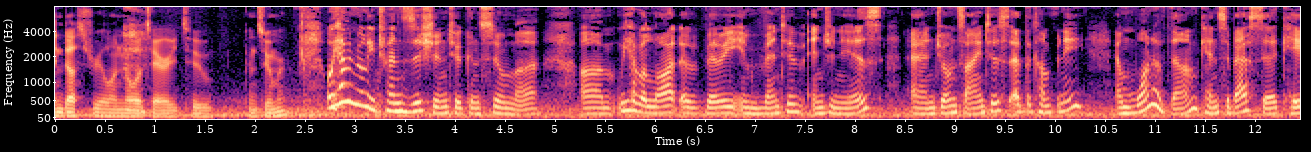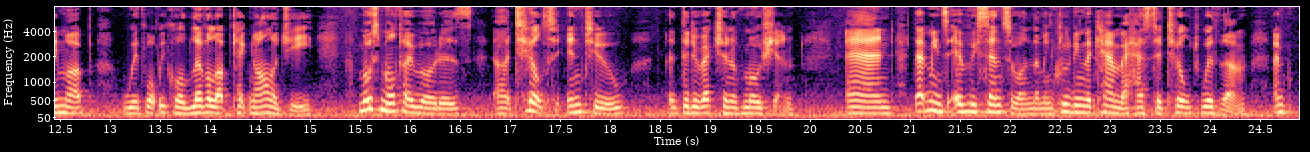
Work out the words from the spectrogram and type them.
industrial and military to consumer? We haven't really transitioned to consumer. Um, we have a lot of very inventive engineers and drone scientists at the company, and one of them, Kenn Sebesta, came up with what we call level up technology. Most multirotors uh, tilt into the direction of motion. And that means every sensor on them, including the camera, has to tilt with them. And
